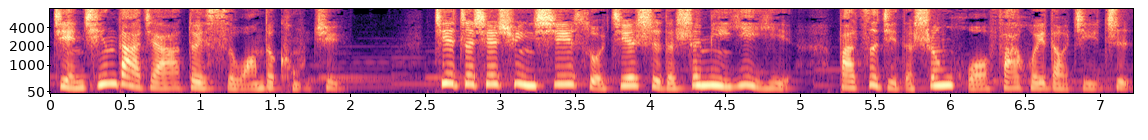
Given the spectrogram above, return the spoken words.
减轻大家对死亡的恐惧，借这些讯息所揭示的生命意义，把自己的生活发挥到极致，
